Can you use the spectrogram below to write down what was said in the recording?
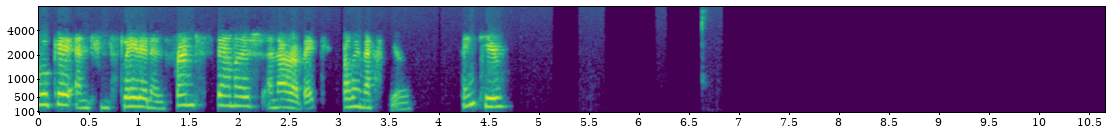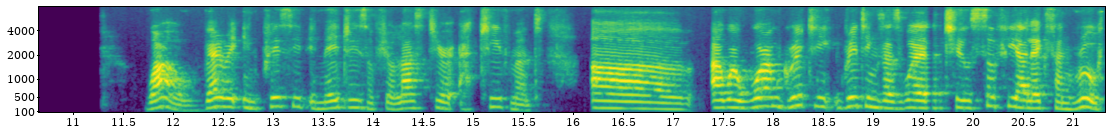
toolkit and translate it in French, Spanish, and Arabic early next year. Thank you. Wow, very impressive images of your last year achievement. Uh, our warm greeting, greetings as well to Sophie, Alex, and Ruth.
